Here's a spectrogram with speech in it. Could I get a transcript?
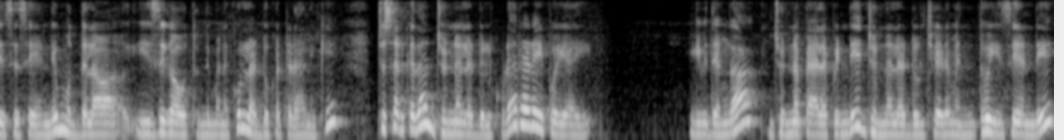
చేసేసేయండి. ముద్దలా ఈజీగా అవుతుంది మనకు లడ్డు కట్టడానికి. చూసారు కదా జొన్న లడ్డూలు కూడా రెడీ అయిపోయాయి. ఈ విధంగా జొన్న పేలపిండి జొన్న లడ్డూలు చేయడం ఎంతో ఈజీ అండి.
